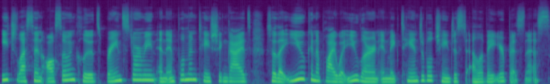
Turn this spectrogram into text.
Each lesson also includes brainstorming and implementation guides so that you can apply what you learn and make tangible changes to elevate your business.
